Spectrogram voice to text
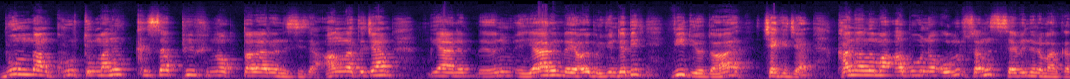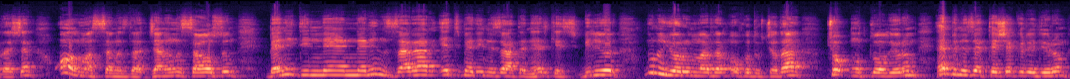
Bundan kurtulmanın kısa püf noktalarını size anlatacağım. Yani önüm, yarın veya öbür günde bir video daha çekeceğim. Kanalıma abone olursanız sevinirim arkadaşlar. Olmazsanız da canınız sağ olsun. Beni dinleyenlerin zarar etmediğini zaten herkes biliyor. Bunu yorumlardan okudukça da çok mutlu oluyorum. Hepinize teşekkür ediyorum.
